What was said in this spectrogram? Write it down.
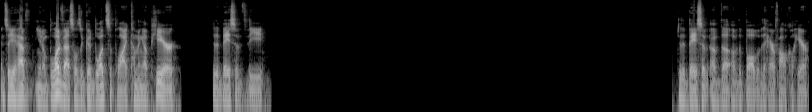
And so you have, you know, blood vessels, a good blood supply coming up here to the base of the to the base of, of the of the bulb of the hair follicle here.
